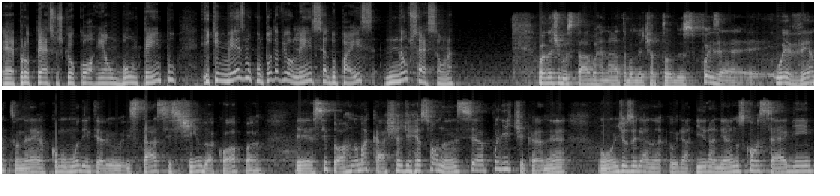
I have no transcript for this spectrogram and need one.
é, protestos que ocorrem há um bom tempo e que, mesmo com toda a violência do país, não cessam, né? Boa noite, Gustavo, Renata, boa noite a todos. Pois é, o evento, né, como o mundo inteiro está assistindo à Copa, é, se torna uma caixa de ressonância política, né? Onde os iranianos conseguem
